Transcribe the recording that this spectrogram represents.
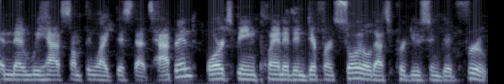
and then we have something like this that's happened or it's being planted in different soil that's producing good fruit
